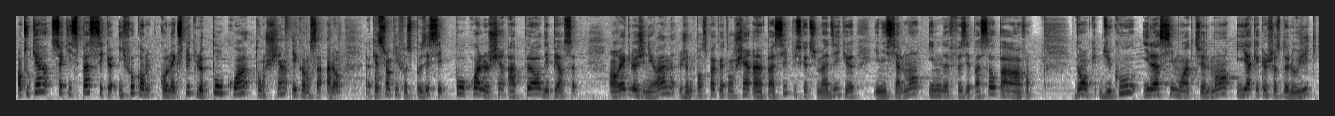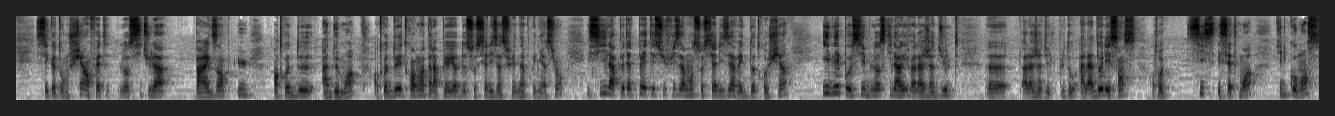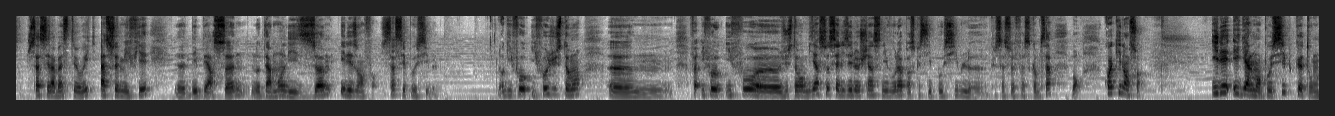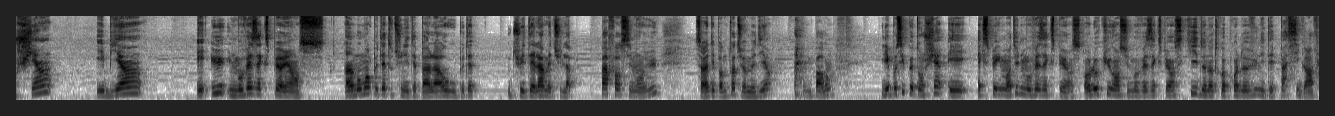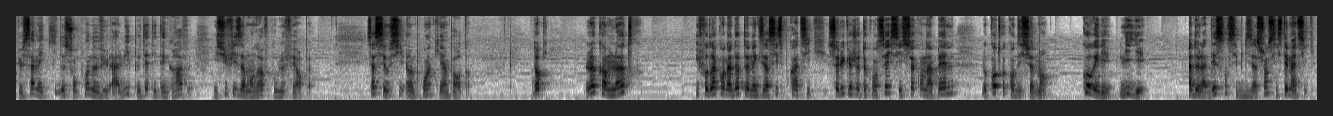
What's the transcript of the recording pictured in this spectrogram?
En tout cas, ce qui se passe, c'est qu'il faut qu'on explique le pourquoi ton chien est comme ça. Alors, la question qu'il faut se poser, c'est pourquoi le chien a peur des personnes? En règle générale, je ne pense pas que ton chien a un passé puisque tu m'as dit que initialement il ne faisait pas ça auparavant. Donc, du coup, il a 6 mois actuellement, il y a quelque chose de logique, c'est que ton chien, en fait, si tu l'as, par exemple, eu entre 2 à 2 mois, entre 2 et 3 mois, tu as la période de socialisation et d'imprégnation, et s'il a peut-être pas été suffisamment socialisé avec d'autres chiens, il est possible, lorsqu'il arrive à l'âge adulte, euh, à l'âge adulte plutôt, à l'adolescence, entre 6 et 7 mois qu'il commence, ça c'est la base théorique, à se méfier euh, des personnes, notamment les hommes et les enfants. Ça c'est possible. Donc il faut, il faut justement, euh, enfin il faut, il faut euh, justement bien socialiser le chien à ce niveau-là parce que c'est possible que ça se fasse comme ça. Bon, quoi qu'il en soit, il est également possible que ton chien, ait bien, ait eu une mauvaise expérience. un moment peut-être où tu n'étais pas là ou peut-être où tu étais là mais tu l'as pas forcément vu, ça va dépendre de toi, tu vas me dire, pardon, il est possible que ton chien ait expérimenté une mauvaise expérience. En l'occurrence, une mauvaise expérience qui, de notre point de vue, n'était pas si grave que ça, mais qui, de son point de vue à lui, peut-être était grave et suffisamment grave pour le faire peur. Ça, c'est aussi un point qui est important. Donc, l'un comme l'autre, il faudra qu'on adopte un exercice pratique. Celui que je te conseille, c'est ce qu'on appelle le contre-conditionnement corrélé, lié, à de la désensibilisation systématique.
